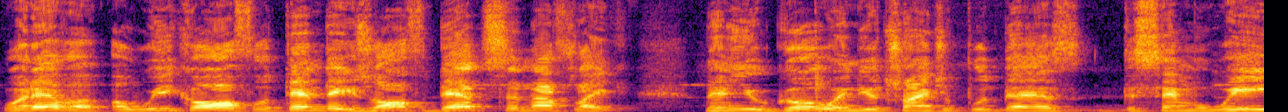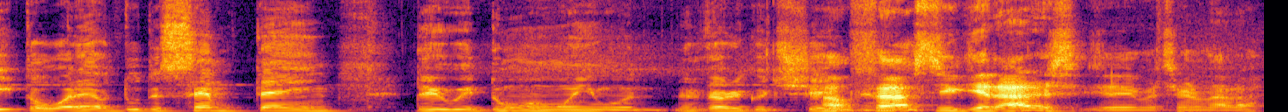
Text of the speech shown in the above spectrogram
whatever, a week off or 10 days off, that's enough. Like, then you go and you're trying to put that as the same weight or whatever, do the same thing they were doing when you were in, in very good shape. How you know? fast do you get out of it? You didn't even turn that off.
